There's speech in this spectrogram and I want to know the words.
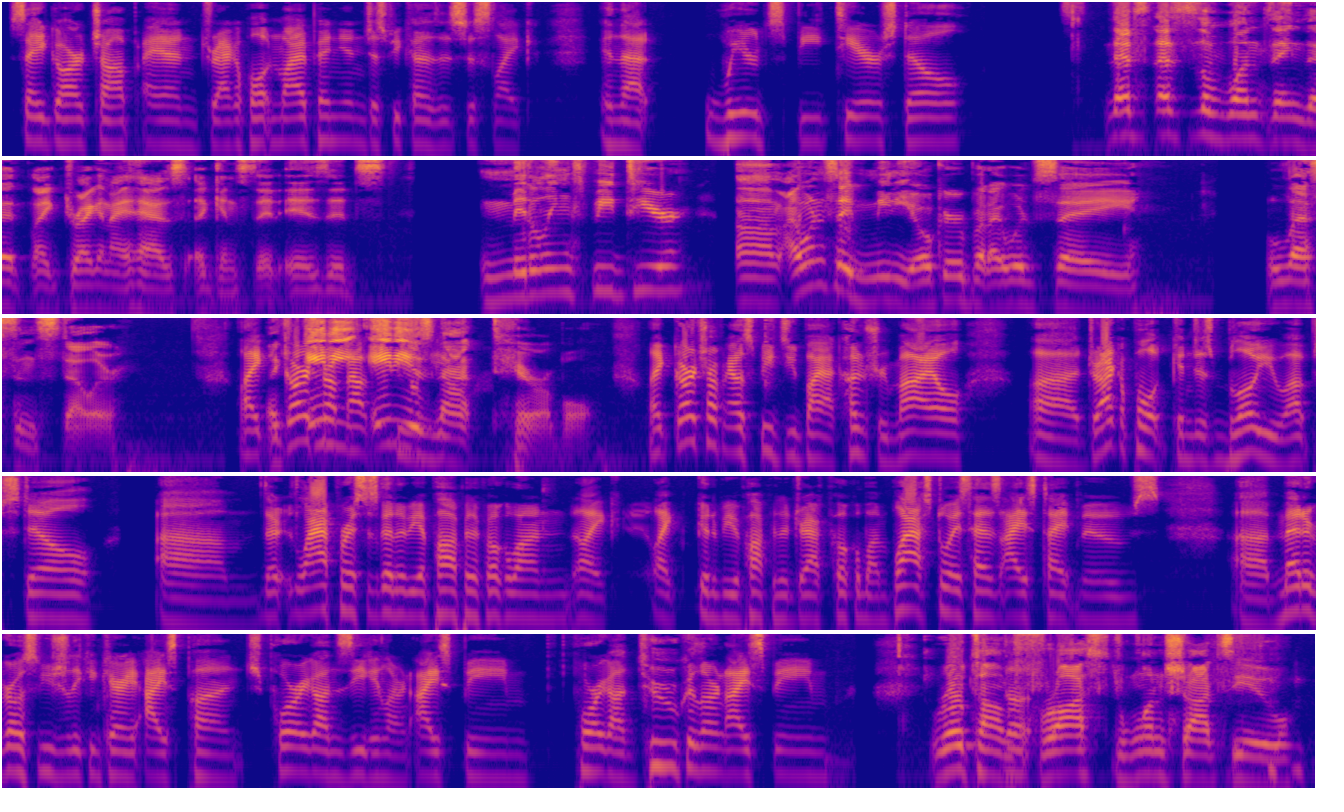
say Garchomp and Dragapult in my opinion, just because it's just like in that weird speed tier still. That's that's the one thing that like Dragonite has against it is its middling speed tier. Um, I wouldn't say mediocre, but I would say less than stellar. Like, Like Garchomp 80, outspeeds 80 is not terrible. like Garchomp outspeeds you by a country mile. Uh, Dragapult can just blow you up still. Um, there, Lapras is going to be a popular Pokemon, like like going to be a popular draft Pokemon. Blastoise has Ice type moves. Uh, Metagross usually can carry Ice Punch. Porygon Z can learn Ice Beam. Porygon Two can learn Ice Beam. Rotom The- Frost one shots you.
